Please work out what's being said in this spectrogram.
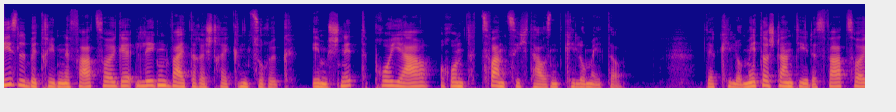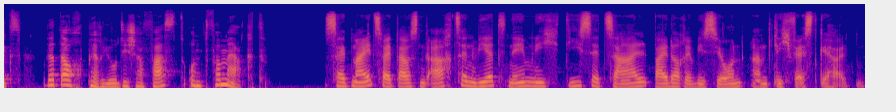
Dieselbetriebene Fahrzeuge legen weitere Strecken zurück, im Schnitt pro Jahr rund 20.000 Kilometer. Der Kilometerstand jedes Fahrzeugs wird auch periodisch erfasst und vermerkt. Seit Mai 2018 wird nämlich diese Zahl bei der Revision amtlich festgehalten.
